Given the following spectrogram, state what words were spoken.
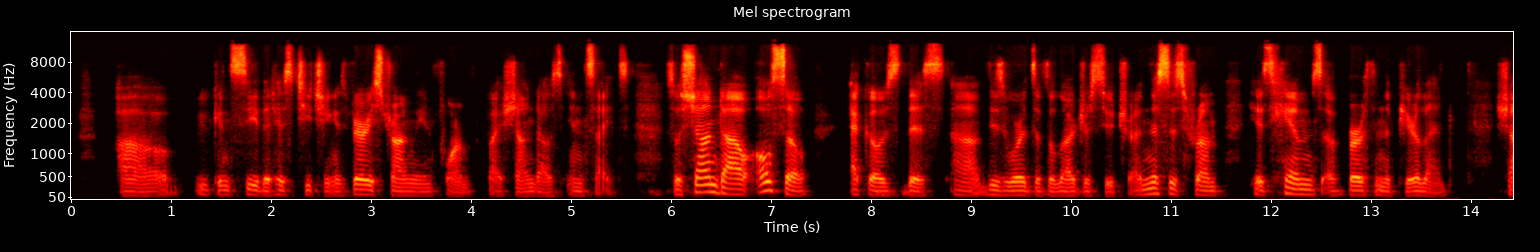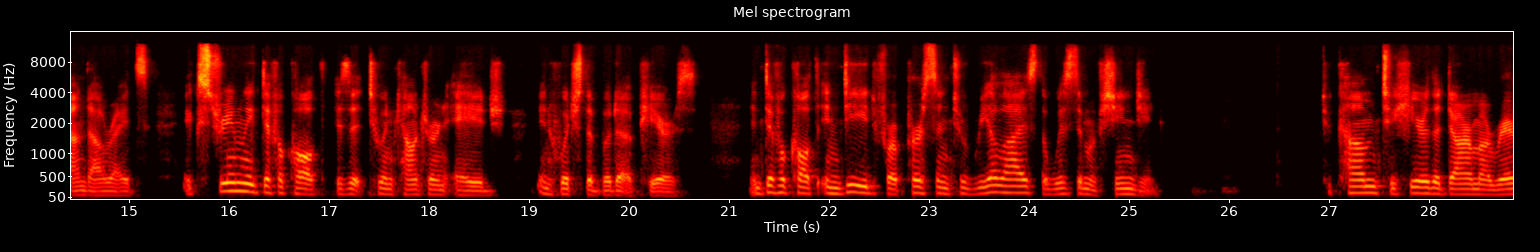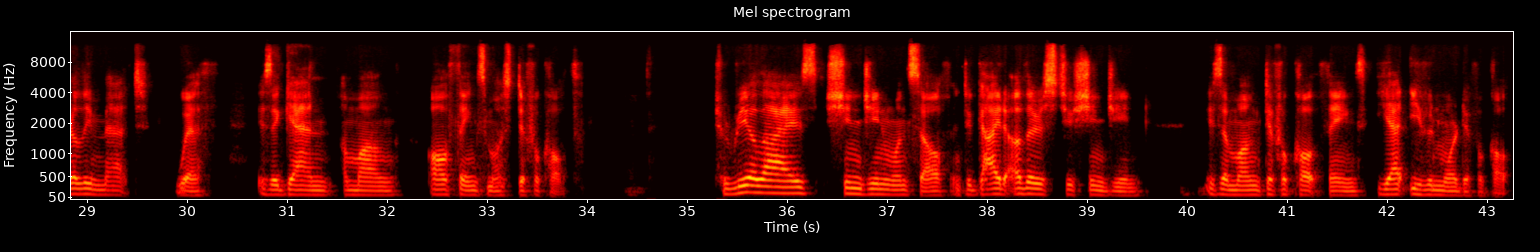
uh, you can see that his teaching is very strongly informed by Shandao's insights. So Shandao also echoes this uh, these words of the larger sutra, and this is from his hymns of birth in the Pure Land. Shandao writes, "Extremely difficult is it to encounter an age in which the Buddha appears, and difficult indeed for a person to realize the wisdom of Shinjin. To come to hear the Dharma rarely met with is again among all things most difficult. To realize Shinjin oneself and to guide others to Shinjin is among difficult things, yet even more difficult.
